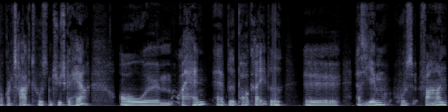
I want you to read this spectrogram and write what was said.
på kontrakt hos den tyske hær, og, øh, og han er blevet pågrebet øh, altså hjemme hos faren,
